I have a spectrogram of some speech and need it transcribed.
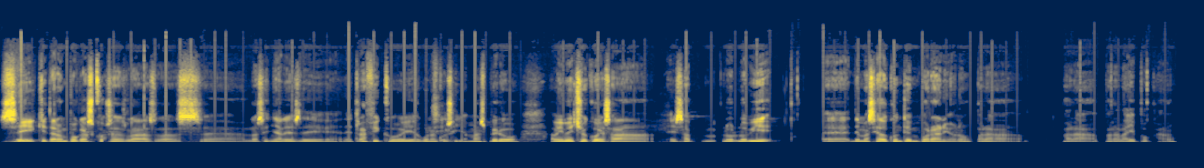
Sí, quitaron pocas cosas las, las, eh, señales de, tráfico y alguna cosilla más, pero a mí me chocó esa. esa lo, vi eh, demasiado contemporáneo, ¿no? Para, para, para la época, ¿no?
